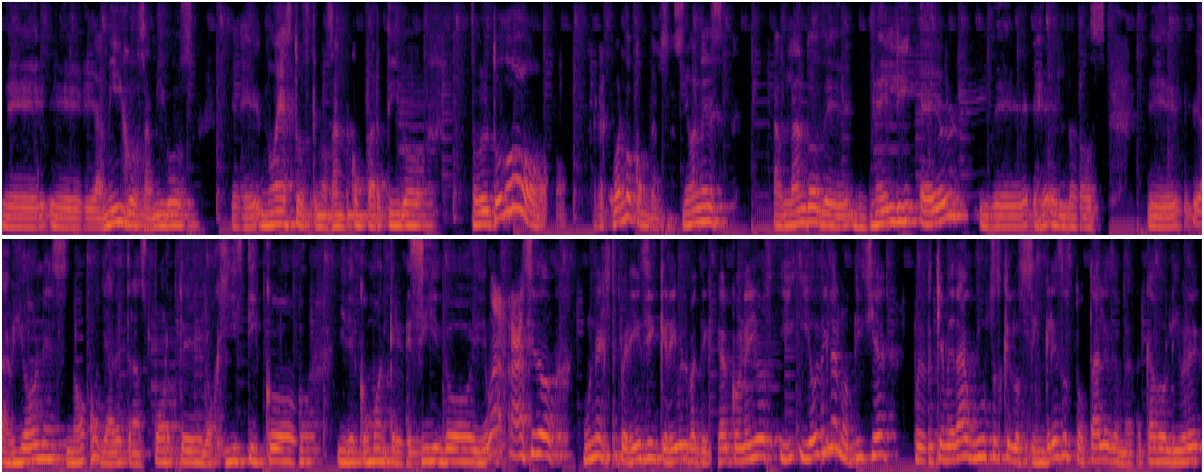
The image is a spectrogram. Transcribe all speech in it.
eh, eh, amigos, amigos eh, nuestros que nos han compartido, sobre todo recuerdo conversaciones hablando de Melly Air y de los aviones, ¿no? Ya de transporte logístico y de cómo han crecido. Y bueno, ha sido una experiencia increíble platicar con ellos. Y, y hoy la noticia, pues que me da gusto es que los ingresos totales de Mercado Libre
